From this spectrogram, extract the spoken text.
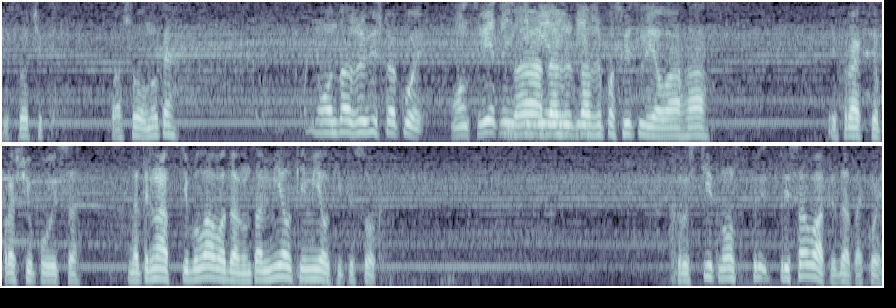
Песочек пошел. Ну-ка. Ну он даже, видишь, какой. Он светленький, Да, даже, беленький. даже посветлел, ага. И фракция прощупывается. На 13 была вода, но там мелкий-мелкий песок. Хрустит, но он прессоватый, да, такой.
